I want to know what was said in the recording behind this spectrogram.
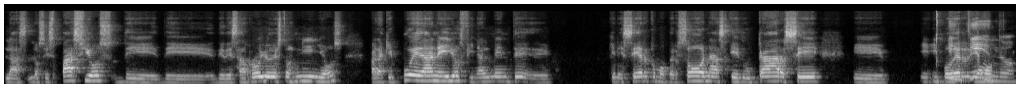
las, los espacios de, desarrollo de estos niños para que puedan ellos finalmente eh, crecer como personas, educarse eh, y, poder... Entiendo.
